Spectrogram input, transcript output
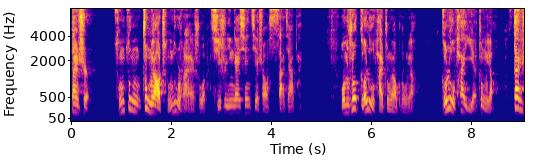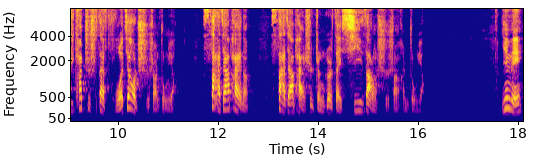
但是从重重要程度上来说，其实应该先介绍萨迦派。我们说格鲁派重要不重要？格鲁派也重要，但是它只是在佛教史上重要。萨迦派呢？萨迦派是整个在西藏史上很重要，因为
